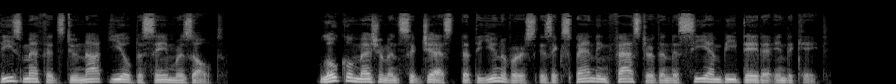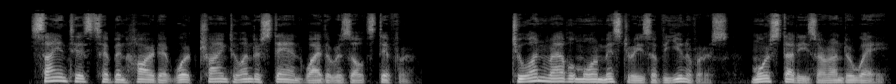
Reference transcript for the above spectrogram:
these methods do not yield the same result. Local measurements suggest that the universe is expanding faster than the CMB data indicate. Scientists have been hard at work trying to understand why the results differ. To unravel more mysteries of the universe, more studies are underway.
